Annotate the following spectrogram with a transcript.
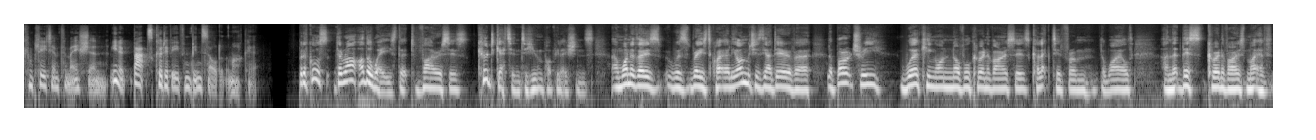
complete information. You know, bats could have even been sold at the market. But of course, there are other ways that viruses could get into human populations. And one of those was raised quite early on, which is the idea of a laboratory working on novel coronaviruses collected from the wild, and that this coronavirus might have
